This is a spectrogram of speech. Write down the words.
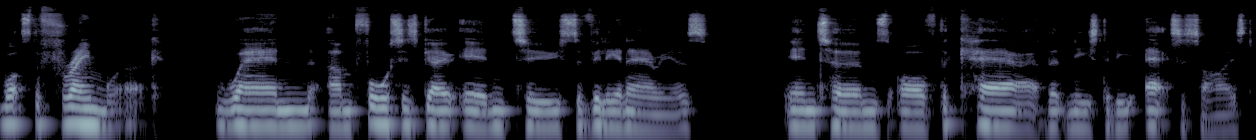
What's the framework when um, forces go into civilian areas? in terms of the care that needs to be exercised?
